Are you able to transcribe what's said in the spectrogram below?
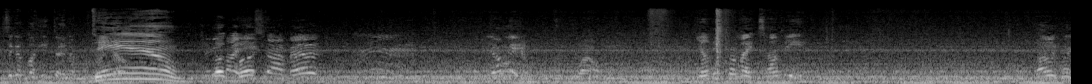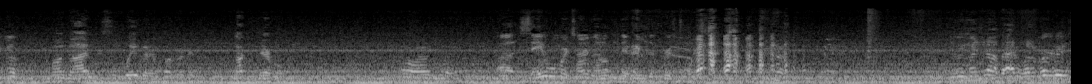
It's like a bajita in a burrito. Damn. Look busting. man. Yummy. Wow. Yummy for my tummy. That look pretty good. Oh my god, this is way better than burger. Not comparable. Uh, say it one more time. I don't think they heard you the first one. Did we mention how bad Whataburger is?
